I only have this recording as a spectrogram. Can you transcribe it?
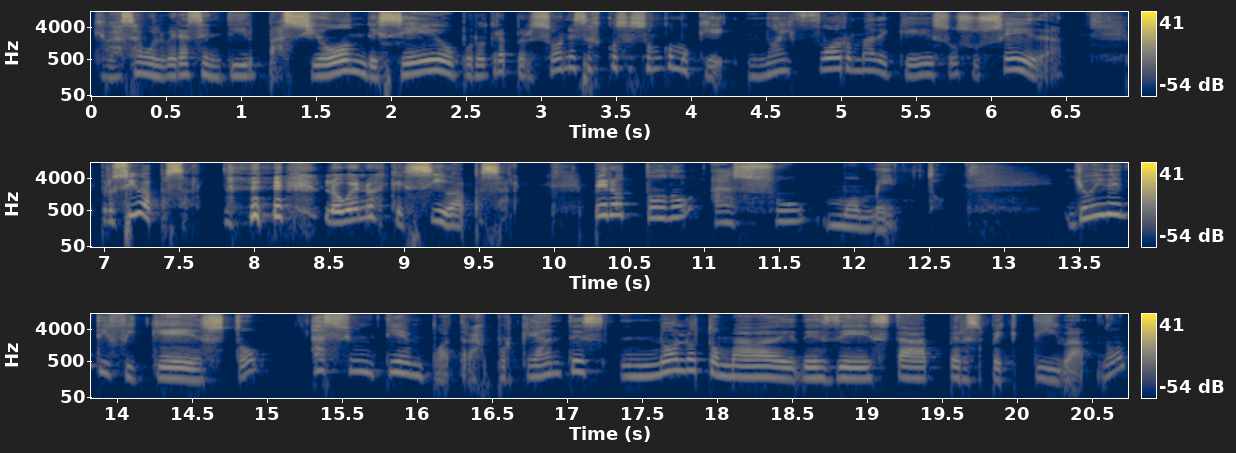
que vas a volver a sentir pasión, deseo por otra persona. Esas cosas son como que no hay forma de que eso suceda. Pero sí va a pasar. Lo bueno es que sí va a pasar. Pero todo a su momento. Yo identifiqué esto hace un tiempo atrás, porque antes no lo tomaba desde esta perspectiva, ¿no?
